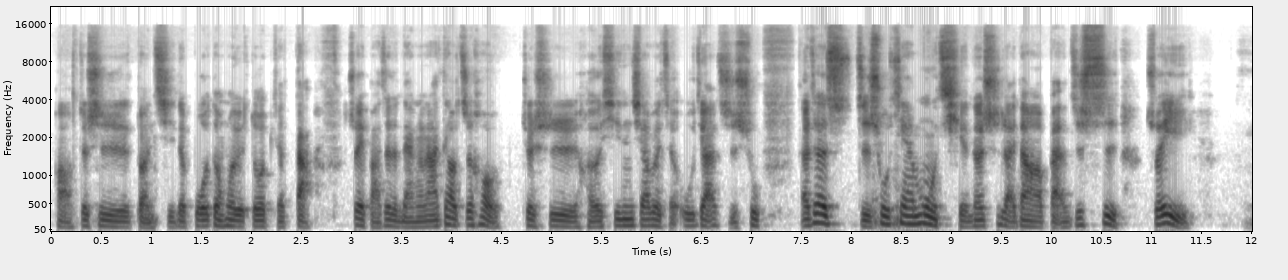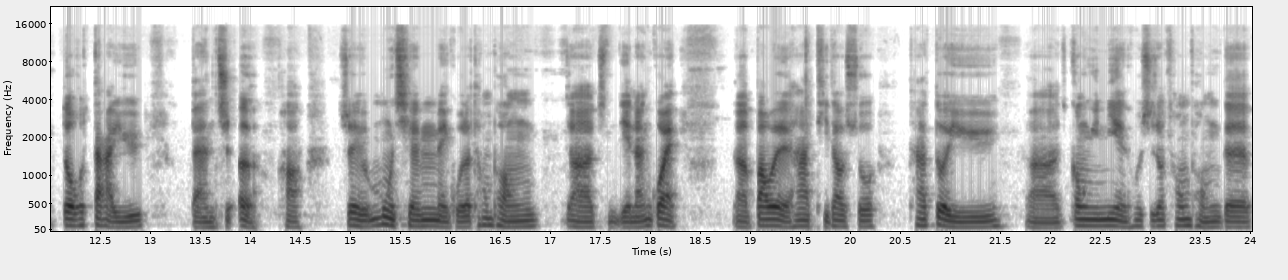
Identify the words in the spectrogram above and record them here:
哈，就是短期的波动会多比较大，所以把这个两个拿掉之后。就是核心消费者物价指数，而这个指数现在目前呢是来到百分之四，所以都大于百分之二。好，所以目前美国的通膨啊、也难怪呃，鲍威尔他提到说，他对于、呃、供应链或是说通膨的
